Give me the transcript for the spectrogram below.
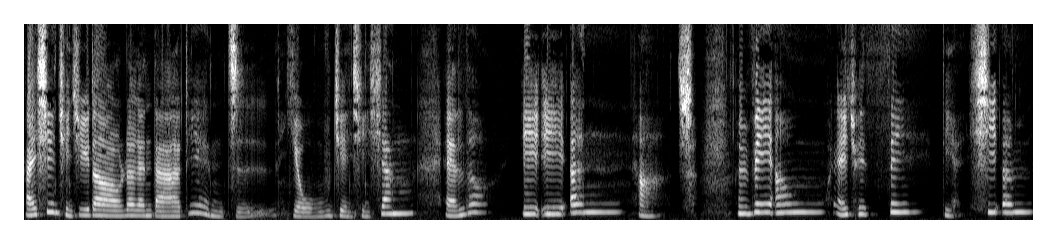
来信请寄到乐恩的电子邮件信箱：l。E e n 啊，v o h c 点 c n。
